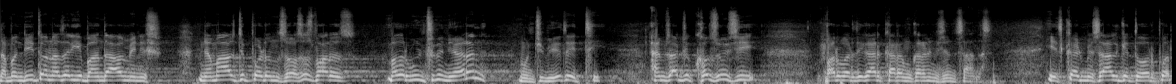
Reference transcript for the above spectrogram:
دپان دیٖتو نظر یہِ بنٛد آو مےٚ نِش نٮ۪ماز تہِ سۄ ٲسٕس فرض مگر وُنہِ چھُنہٕ نیران وُنہِ چھُ بِہِتھ أتھی اَمہِ ساتہٕ چھُ خصوٗصی پروردِگار کرم کران أمِس اِنسانس یِتھ کٲٹھۍ مِثال کے طور پر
